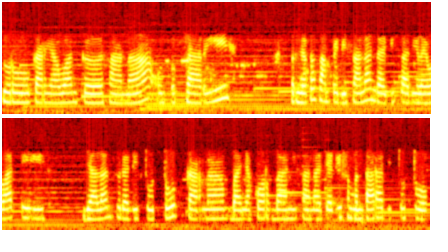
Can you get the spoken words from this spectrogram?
suruh karyawan ke sana untuk cari. Ternyata sampai di sana nggak bisa dilewati. Jalan sudah ditutup karena banyak korban di sana. Jadi sementara ditutup.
